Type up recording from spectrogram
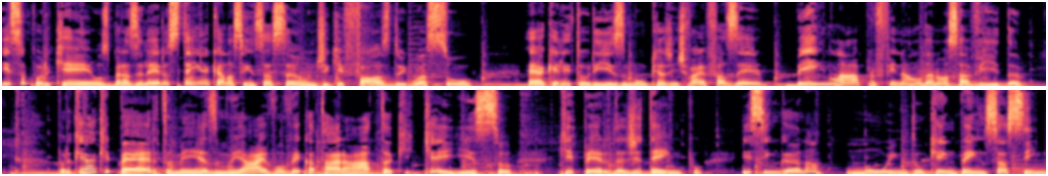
Isso porque os brasileiros têm aquela sensação de que Foz do Iguaçu é aquele turismo que a gente vai fazer bem lá para o final da nossa vida porque é aqui perto mesmo, e ai, vou ver catarata, que que é isso? Que perda de tempo. E se engana muito quem pensa assim.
